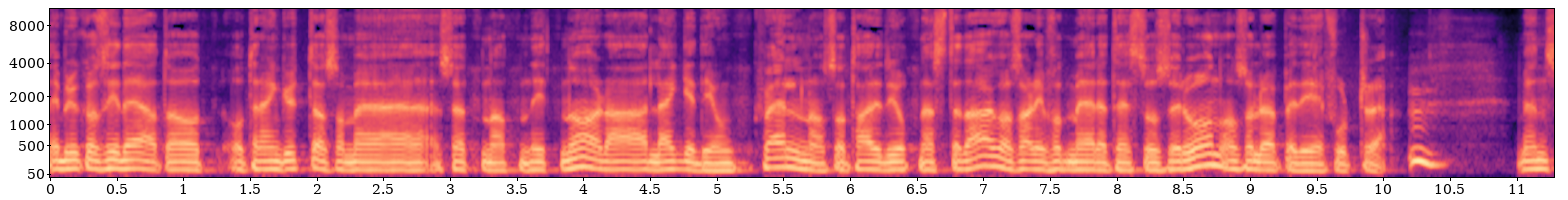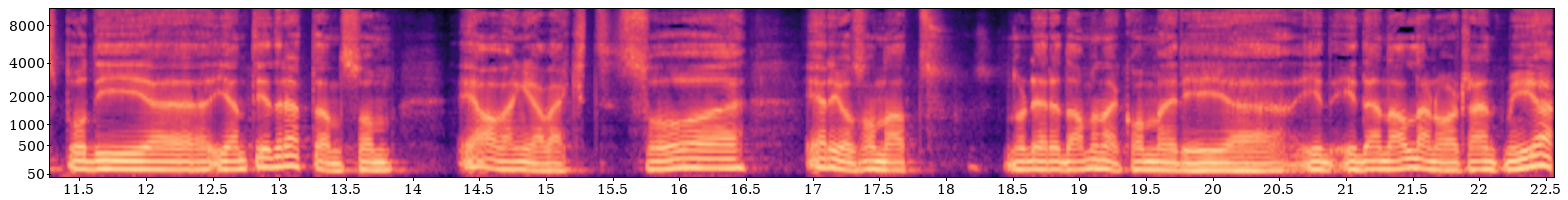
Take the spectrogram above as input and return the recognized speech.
Jeg bruker å si det at å, å trene gutter som er 17-18-19 år, da legger de om kvelden, og så tar de opp neste dag, og så har de fått mer testosteron, og så løper de fortere. Mm. Mens på de uh, jenteidrettene som er avhengig av vekt, så uh, er det jo sånn at når dere damene kommer i, uh, i, i den alderen og har trent mye,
